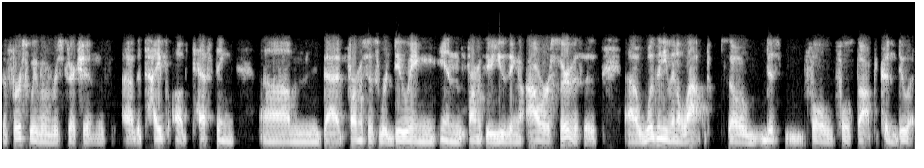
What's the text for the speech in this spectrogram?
the first wave of restrictions, uh, the type of testing um, that pharmacists were doing in pharmacy using our services uh, wasn't even allowed. So just full full stop, you couldn't do it.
